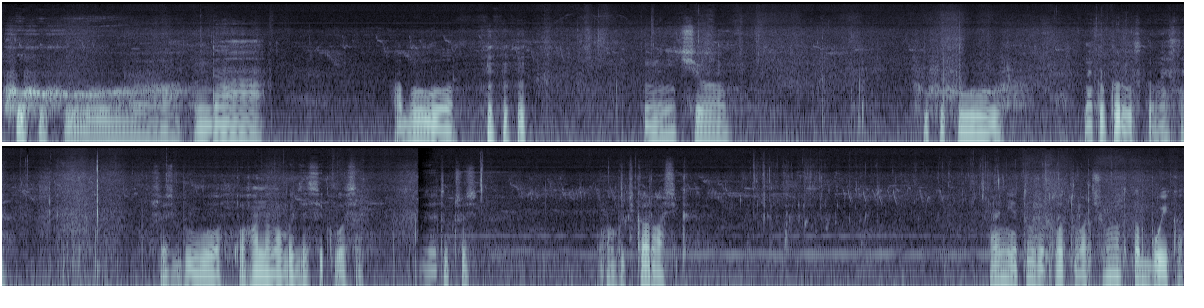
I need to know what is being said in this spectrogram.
Ху-ху-ху. Да. А було. Ну нічого. Ху-ху-ху. На кукурузку, бачите? Щось було. Погано, мабуть, засіклося. Бля, Тут щось, мабуть, карасик. А ні, теж плотва. Чому вона така бойка?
